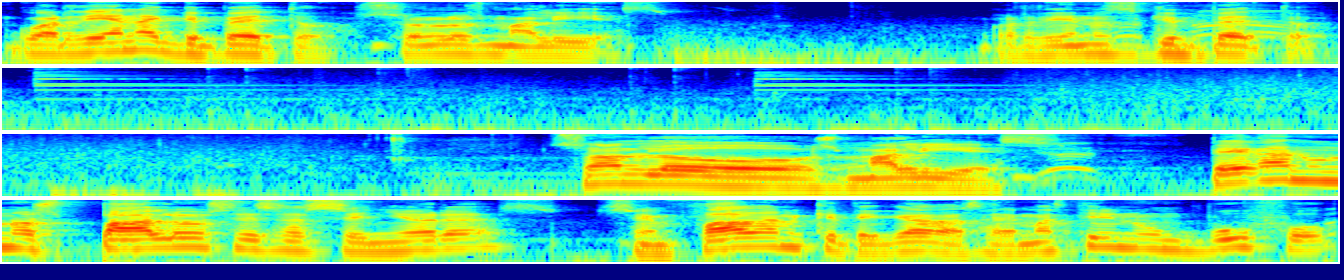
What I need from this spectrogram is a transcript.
Guardiana Gepeto. Son los malíes. Guardianes Gepeto. Son los malíes. Pegan unos palos esas señoras. Se enfadan que te cagas. Además tienen un bufo.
